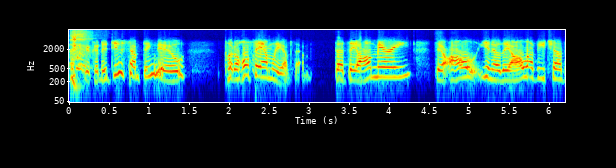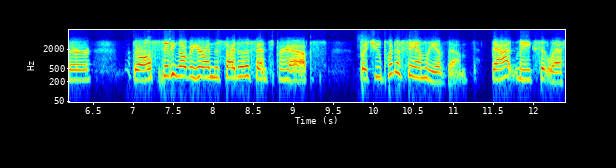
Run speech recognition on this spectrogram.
If you're going to do something new, put a whole family of them that they all marry, they're all, you know, they all love each other. They're all sitting over here on the side of the fence perhaps, but you put a family of them. That makes it less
